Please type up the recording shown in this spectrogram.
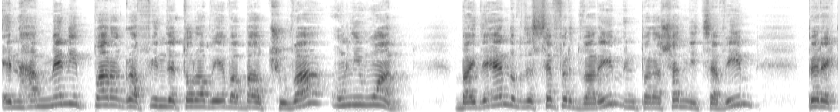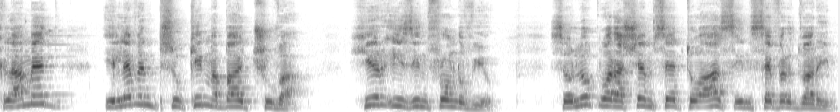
And how many paragraphs in the Torah we have about tshuva? Only one. By the end of the Sefer Dvarim, in Parashat Nitzavim, Perek Lamed, 11 psukim about tshuva. Here is in front of you. So look what Hashem said to us in Sefer Dvarim.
